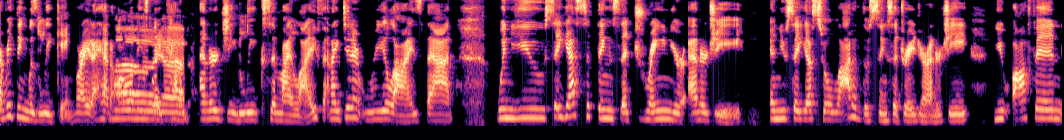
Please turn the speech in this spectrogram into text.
everything was leaking, right? I had all of these oh, like yeah. kind of energy leaks in my life. And I didn't realize that when you say yes to things that drain your energy, and you say yes to a lot of those things that drain your energy, you often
